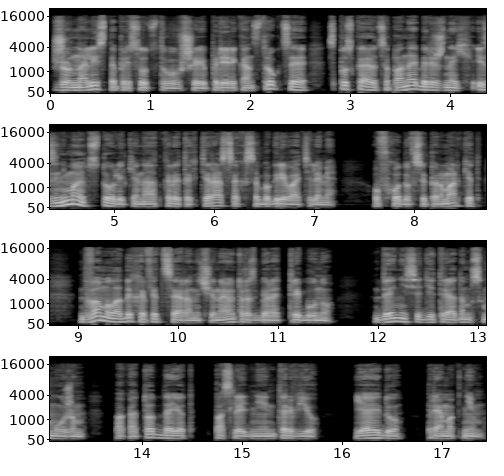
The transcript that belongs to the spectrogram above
Журналисты, присутствовавшие при реконструкции, спускаются по набережной и занимают столики на открытых террасах с обогревателями. У входа в супермаркет два молодых офицера начинают разбирать трибуну. Дэнни сидит рядом с мужем, пока тот дает последнее интервью. Я иду прямо к ним.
